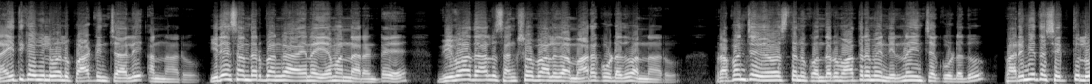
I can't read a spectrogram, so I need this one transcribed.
నైతిక విలువలు పాటించాలి అన్నారు. ఇదే సందర్భంగా ఆయన ఏమన్నారంటే వివాదాలు సంక్షోభాలుగా మారకూడదు అన్నారు. ప్రపంచ వ్యవస్థను కొందరు మాత్రమే నిర్ణయించకూడదు పరిమిత శక్తులు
